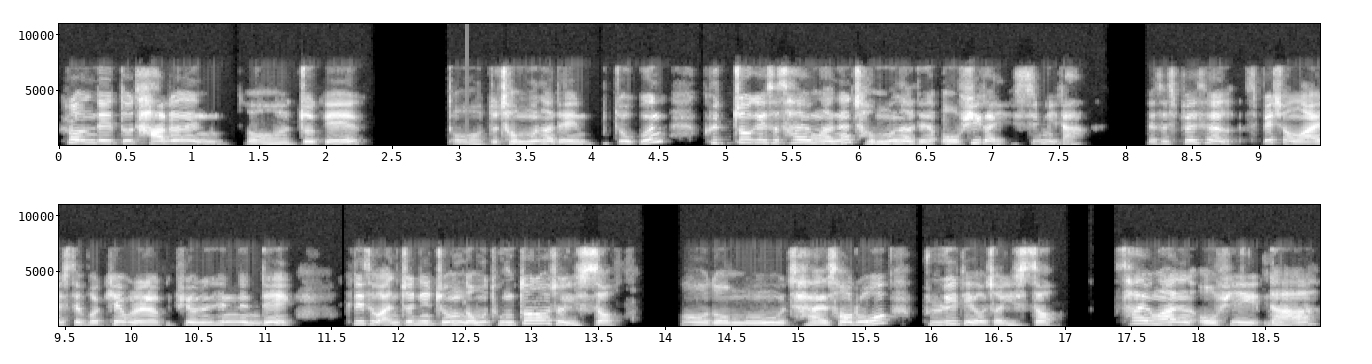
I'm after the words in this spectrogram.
그런데 또 다른 어, 쪽에 어, 또 전문화된 쪽은 그쪽에서 사용하는 전문화된 어휘가 있습니다. 그래서 스페셜, 스페셜라이즈드 버케블이라고 표현을 했는데 그래서 완전히 좀 너무 동떨어져 있어. 어, 너무 잘 서로 분리되어져 있어. 사용하는 어휘나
